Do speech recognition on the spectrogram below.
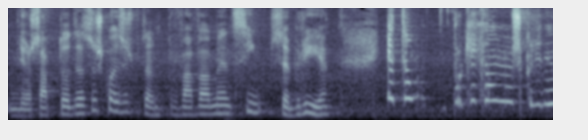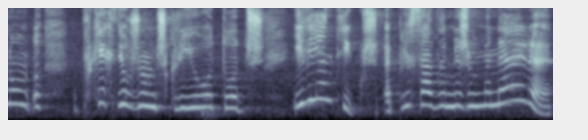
Deus sabe todas as coisas, portanto, provavelmente sim, saberia. Então, porquê é que ele nos não, porquê é que Deus não nos criou todos idênticos, a pensar da mesma maneira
